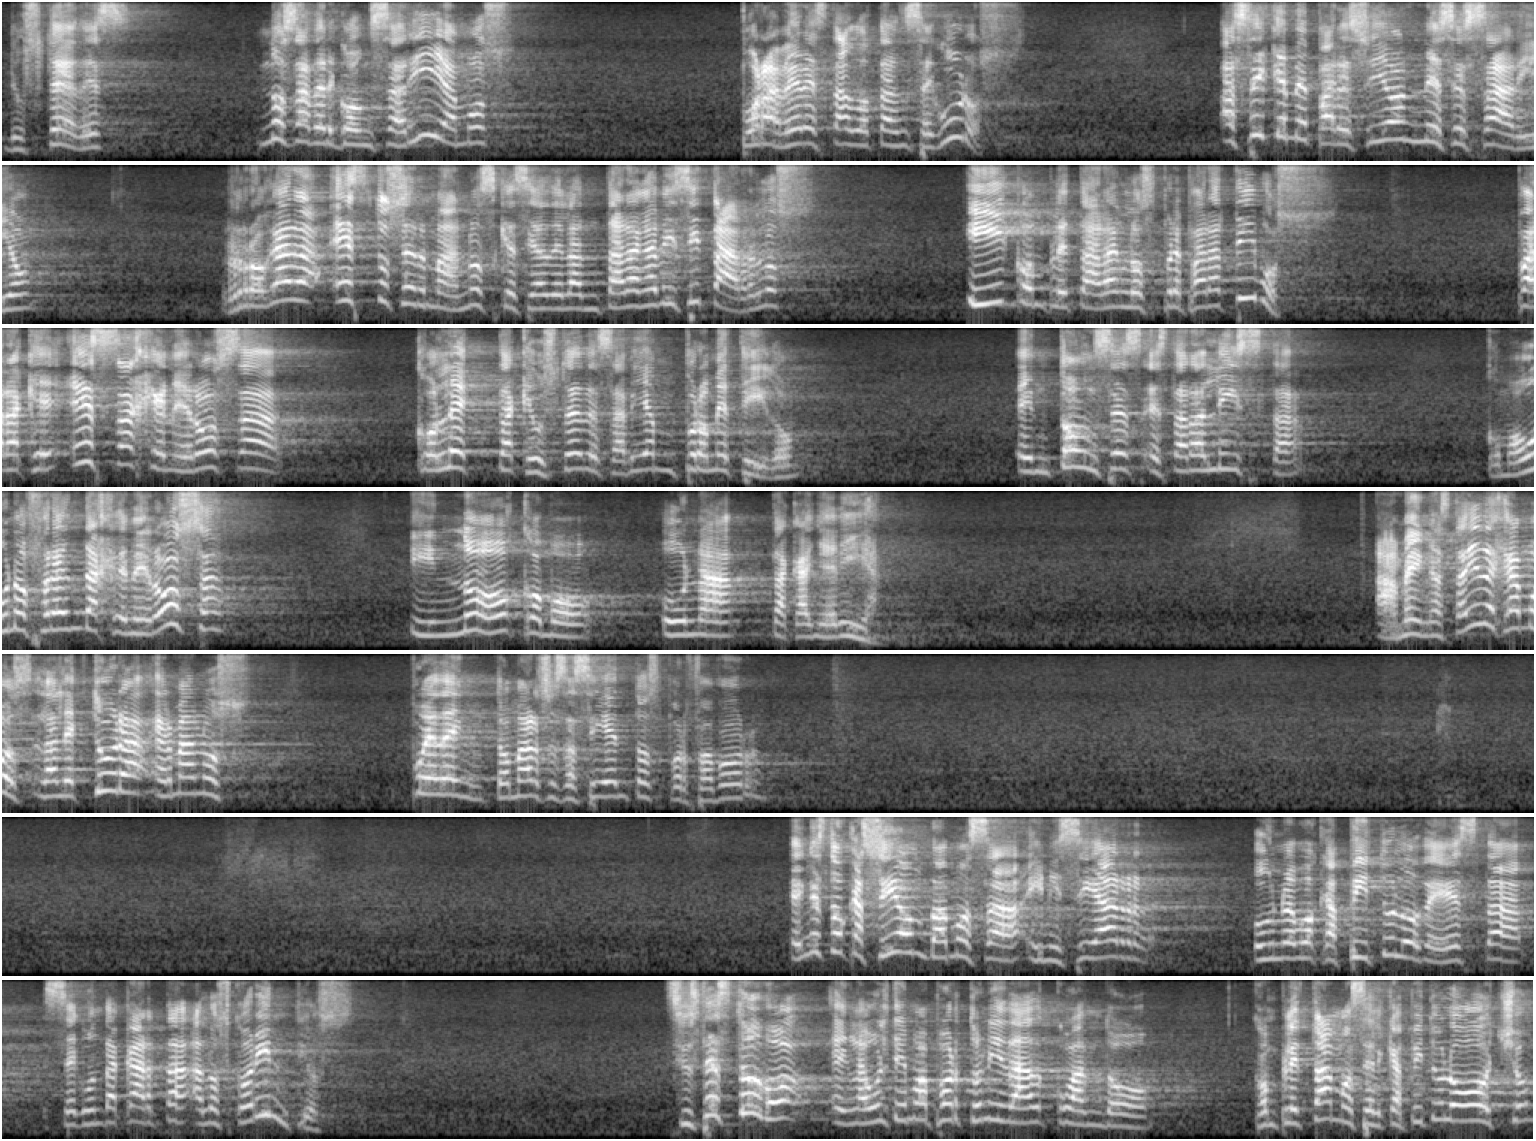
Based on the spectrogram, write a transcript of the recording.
de ustedes, nos avergonzaríamos por haber estado tan seguros. Así que me pareció necesario rogar a estos hermanos que se adelantaran a visitarlos y completaran los preparativos para que esa generosa colecta que ustedes habían prometido, entonces estará lista como una ofrenda generosa y no como una tacañería. Amén. Hasta ahí dejamos la lectura, hermanos. Pueden tomar sus asientos, por favor. En esta ocasión vamos a iniciar un nuevo capítulo de esta segunda carta a los Corintios. Si usted estuvo en la última oportunidad cuando completamos el capítulo 8,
